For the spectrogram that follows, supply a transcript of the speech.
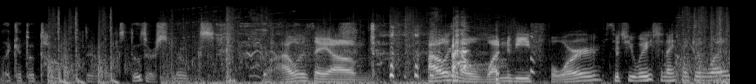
like at the top of their looks. Those are smokes. I was a um, I was in a one v four situation. I think it was.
